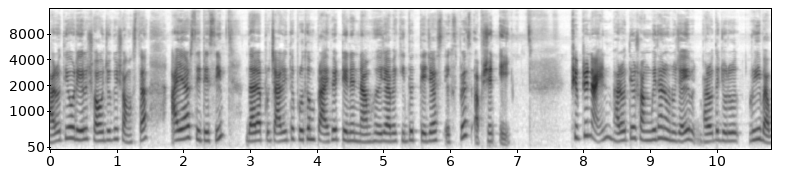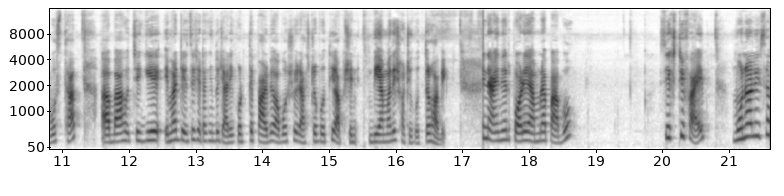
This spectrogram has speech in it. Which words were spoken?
ভারতীয় রেল সহযোগী সংস্থা আইআরসিটিসি দ্বারা চালিত প্রথম প্রাইভেট ট্রেনের নাম হয়ে যাবে কিন্তু Tejas Express option A fifty nine ভারতীয় সংবিধান অনুযায়ী ভারতের জরুরি ব্যবস্থা বা হচ্ছে গিয়ে এমার্জেন্সি সেটা কিন্তু জারি করতে পারবে অবশ্যই রাষ্ট্রপতি অপশন বি আমাদের সঠিক উত্তর হবে। নাইনের পরে আমরা পাবো সিক্সটি ফাইভ মোনালিসা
